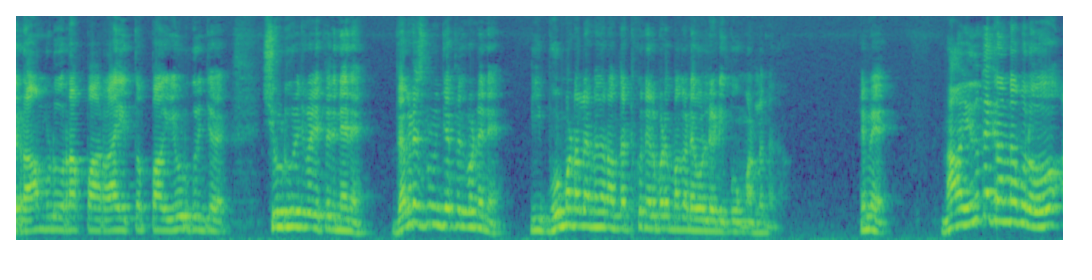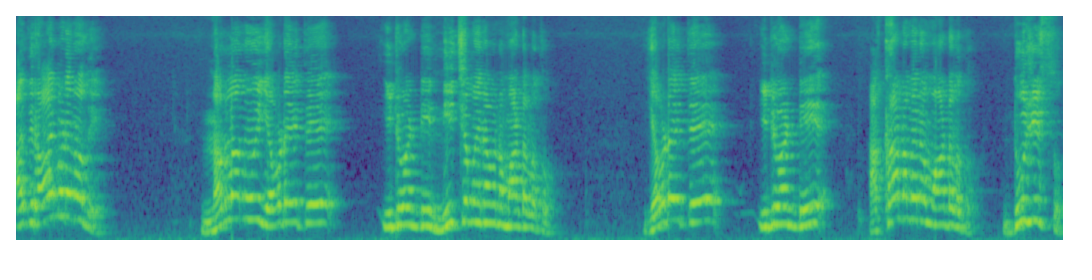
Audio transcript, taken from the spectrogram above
రాముడు రప్ప రాయి తప్ప ఎవడి గురించి శివుడి గురించి కూడా చెప్పేది నేనే. వెంకటేశ్వర గురించి చెప్పేది కూడా నేనే. ఈ భూమండలం మీద నన్ను తట్టుకుని నిలబడి మగడే వాళ్ళేడు ఈ భూమండలం మీద. ఏమే? నా ఎదుట గ్రంథములో అది రాయబడినది. నరులను ఎవడైతే ఇటువంటి నీచమైన మాటలతో ఎవడైతే ఇటువంటి అకారణమైన మాటలతో దూషిస్తూ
